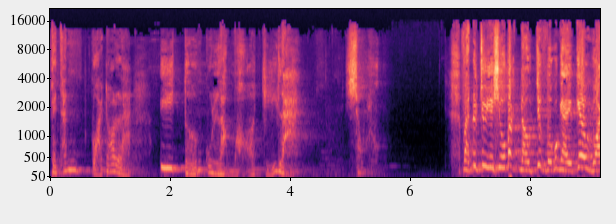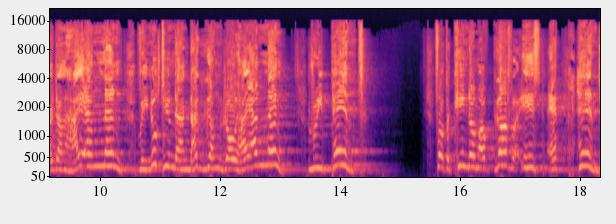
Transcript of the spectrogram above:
cái thánh gọi đó là ý tưởng của lòng họ chỉ là sâu luôn và Đức Chúa Giêsu bắt đầu chức vụ của Ngài kêu gọi rằng hãy ăn năn vì nước thiên đàng đã gần rồi, hãy ăn năn repent for the kingdom of God is at hand.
